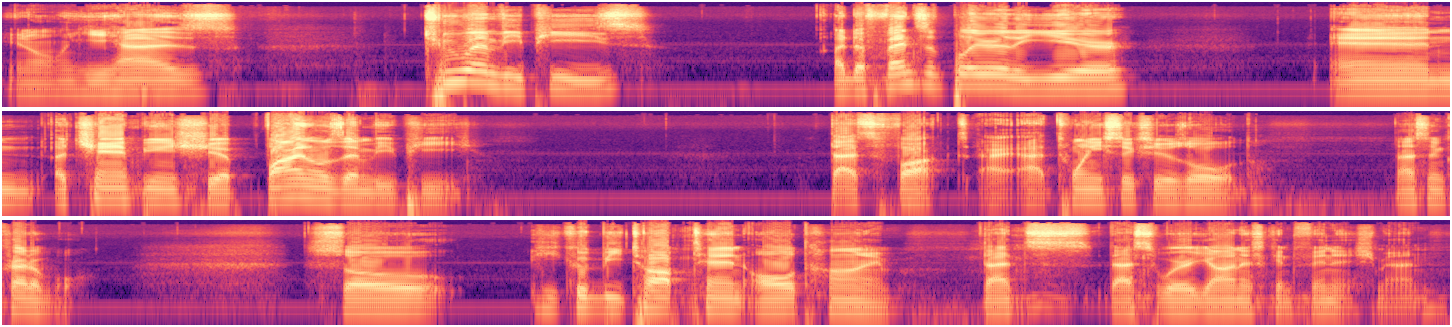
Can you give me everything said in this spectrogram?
You know, he has two MVPs, a Defensive Player of the Year, and a championship finals MVP. That's fucked at, at 26 years old. That's incredible. So he could be top 10 all time. That's that's where Giannis can finish, man.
